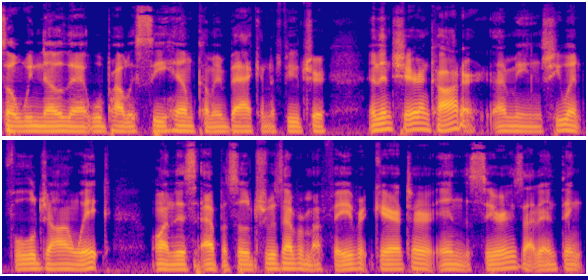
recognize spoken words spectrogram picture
So we know that we'll probably see him coming back in the future. And then Sharon Carter. I mean, she went full John Wick on this episode. She was never my favorite character in the series. I didn't think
